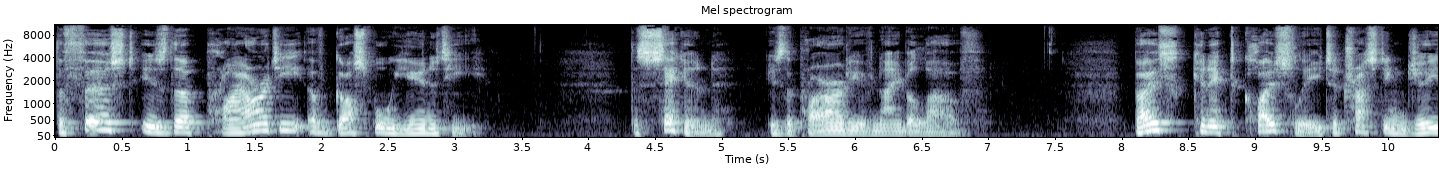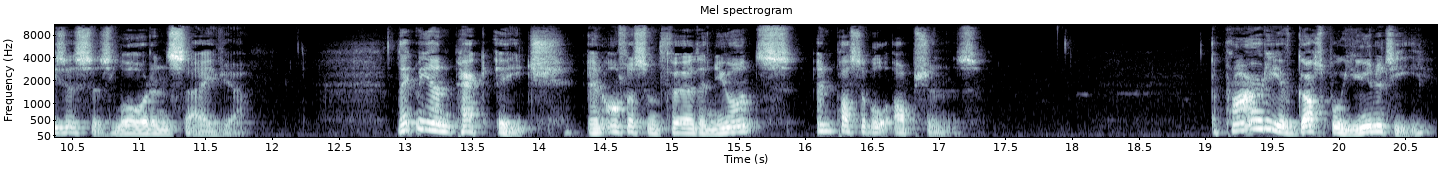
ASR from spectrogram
The first is the priority of gospel unity. The second is the priority of neighbour love. Both connect closely to trusting Jesus as Lord and Saviour. Let me unpack each and offer some further nuance and possible options. The priority of gospel unity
